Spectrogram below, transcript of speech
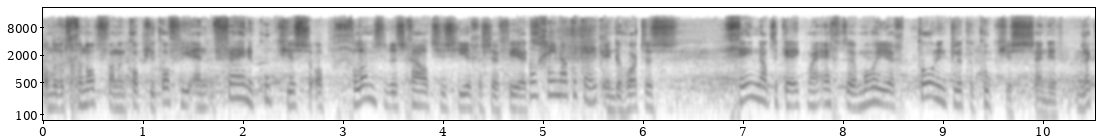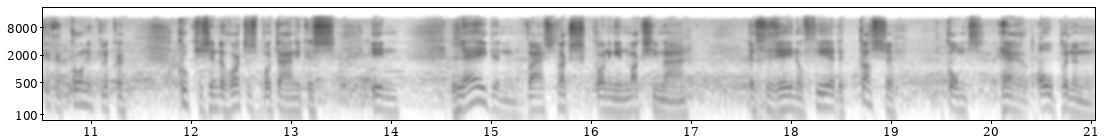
Onder het genot van een kopje koffie en fijne koekjes op glanzende schaaltjes hier geserveerd. Oh, geen natte cake? In de hortus geen natte cake, maar echt mooie koninklijke koekjes zijn dit. Lekkere koninklijke koekjes in de Hortus Botanicus in Leiden... waar straks koningin Maxima de gerenoveerde kassen komt heropenen.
